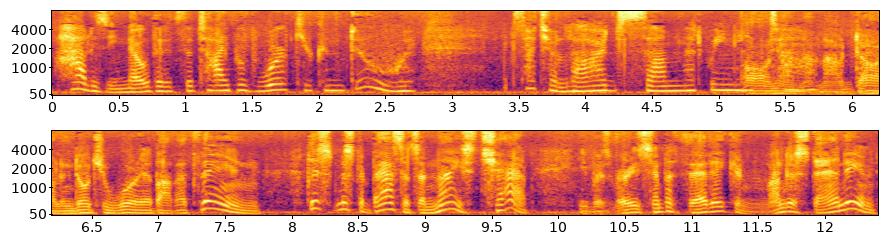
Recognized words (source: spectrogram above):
How does he know that it's the type of work you can do? It's such a large sum that we need, Oh, no, no, no, darling. Don't you worry about a thing. This Mr. Bassett's a nice chap. He was very sympathetic and understanding, and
